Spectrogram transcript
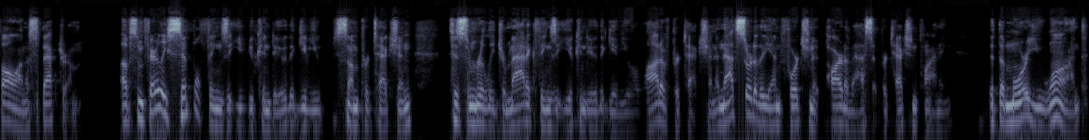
fall on a spectrum of some fairly simple things that you can do that give you some protection to some really dramatic things that you can do that give you a lot of protection. And that's sort of the unfortunate part of asset protection planning that the more you want,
